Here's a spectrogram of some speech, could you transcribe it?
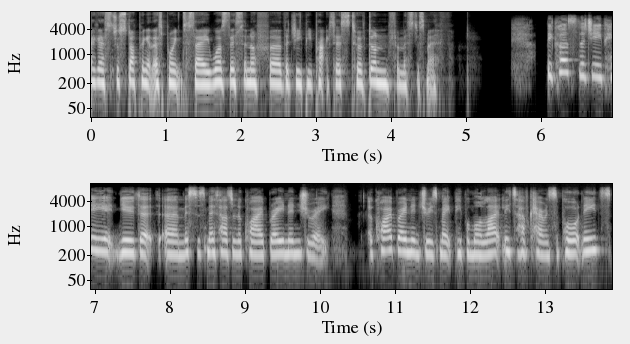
I guess just stopping at this point to say, was this enough for the GP practice to have done for Mr. Smith? Because the GP knew that uh, Mr. Smith had an acquired brain injury, acquired brain injuries make people more likely to have care and support needs.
